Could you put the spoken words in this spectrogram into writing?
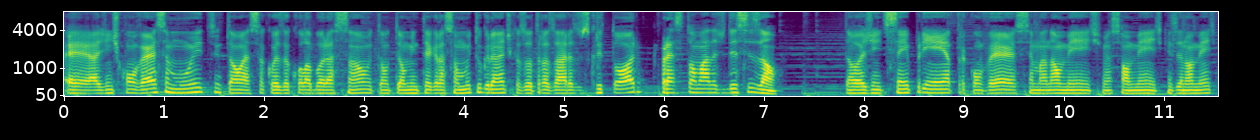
é, a gente conversa muito, então essa coisa da colaboração, então tem uma integração muito grande com as outras áreas do escritório para essa tomada de decisão. Então a gente sempre entra, conversa semanalmente, mensalmente, quinzenalmente,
